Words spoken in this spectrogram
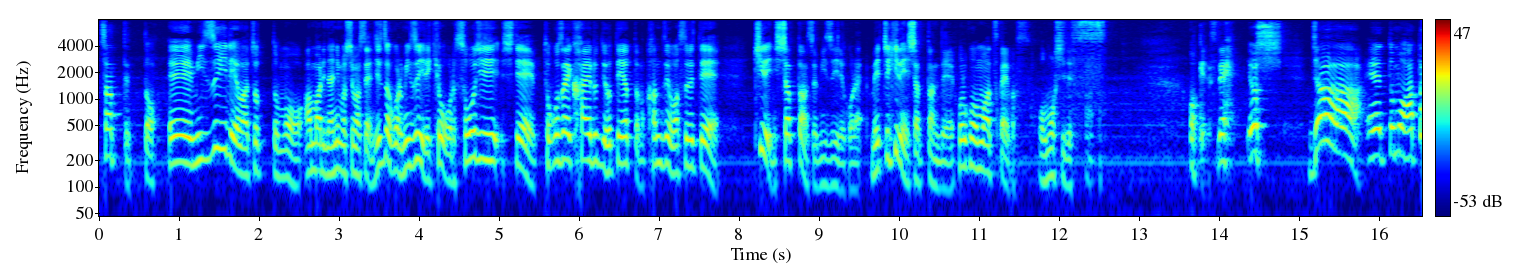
さてと、えー、水入れはちょっともうあんまり何もしません。実はこれ水入れ今日俺掃除して、床材変える予定やったの完全忘れて、綺麗にしちゃったんですよ、水入れこれ。めっちゃ綺麗にしちゃったんで、これこのまま使います。重しです。OK ですね。よしじゃあ、えっ、ー、と、もう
